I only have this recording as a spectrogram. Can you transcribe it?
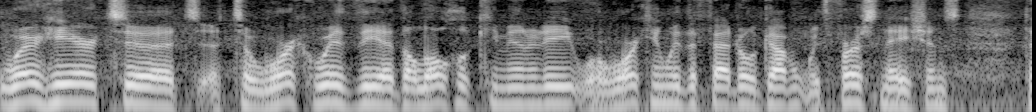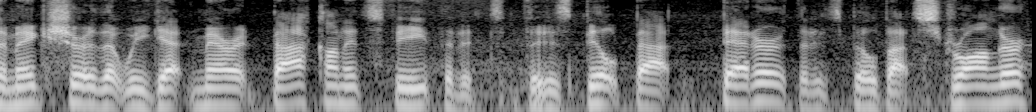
We're here to, to, to, work with the, the local community. We're working with the federal government, with First Nations, to make sure that we get Merritt back on its feet, that, it's, that it's built back better, that it's built back stronger.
